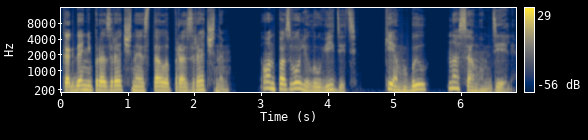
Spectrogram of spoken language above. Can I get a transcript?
когда непрозрачное стало прозрачным, он позволил увидеть, кем был на самом деле.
